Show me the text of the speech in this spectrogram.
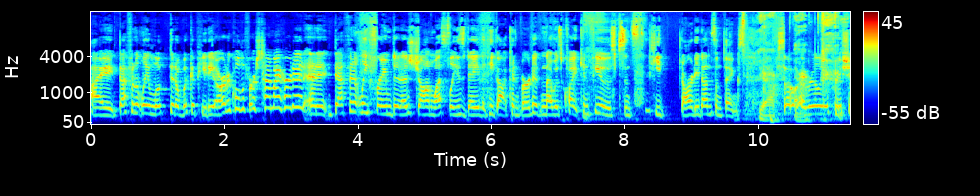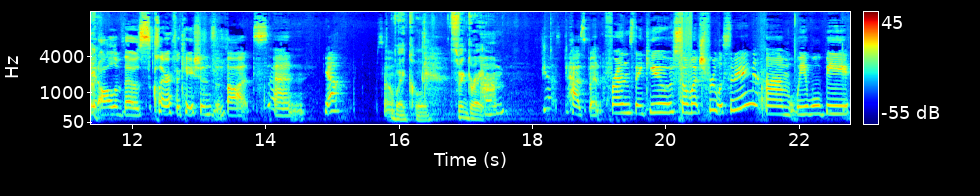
I definitely looked at a Wikipedia article the first time I heard it, and it definitely framed it as John Wesley's day that he got converted. And I was quite confused since he'd already done some things. Yeah, So I really appreciate all of those clarifications and thoughts. And yeah. So Way cool. It's been great. Um, Yes, it has been. Friends, thank you so much for listening. Um, we will be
